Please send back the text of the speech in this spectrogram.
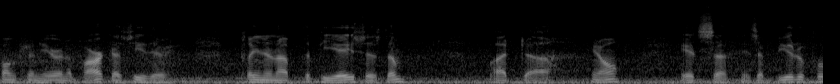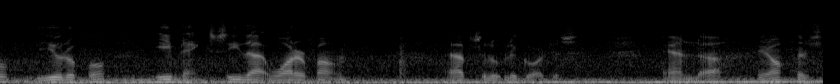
function here in the park. I see they're cleaning up the PA system, but uh, you know, it's a, it's a beautiful, beautiful evening. See that water fountain? Absolutely gorgeous. And uh, you know, there's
